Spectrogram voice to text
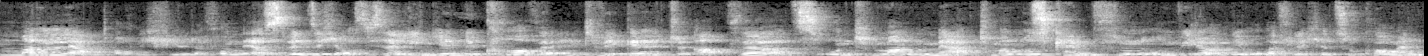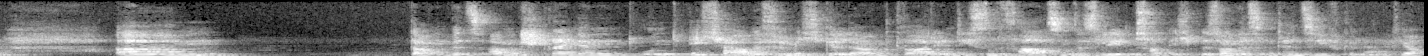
man lernt auch nicht viel davon. Erst wenn sich aus dieser Linie eine Kurve entwickelt, abwärts, und man merkt, man muss kämpfen, um wieder an die Oberfläche zu kommen, ähm, dann wird es anstrengend. Und ich habe für mich gelernt, gerade in diesen Phasen des Lebens habe ich besonders intensiv gelernt, ja.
